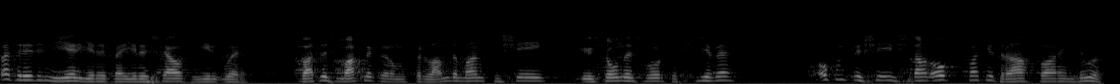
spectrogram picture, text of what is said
"Wat redeneer julle by julleself hieroor? Wat is makliker om 'n verlamde man te sê jou sondes word vergewe of om te sê staan op, vat jou draagbaar en loop?"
